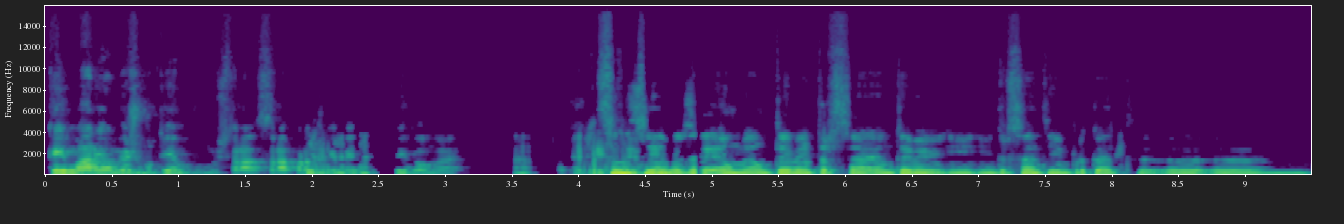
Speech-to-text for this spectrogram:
queimarem ao mesmo tempo, mas será, será praticamente impossível, não é? Ah, é sim, sim, mas é um, é um tema interessante, é um tema interessante e importante. Uh, uh,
